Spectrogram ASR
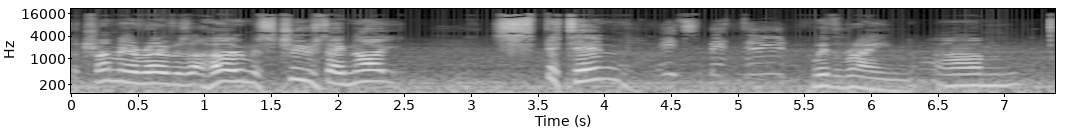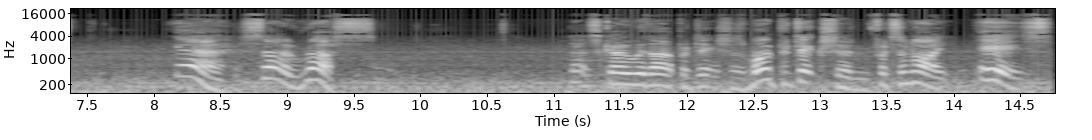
So Tranmere Rovers at home. It's Tuesday night. Spitting It's bitten. with rain. Um, yeah, so Russ, let's go with our predictions. My prediction for tonight is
